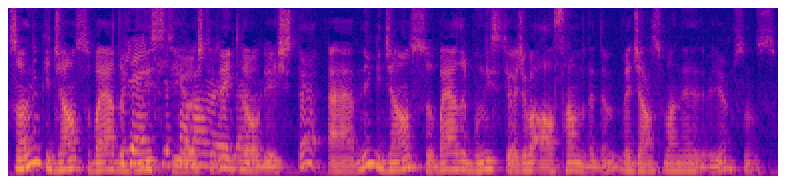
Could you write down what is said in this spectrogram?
Sonra dedim ki Cansu bayağıdır bunu Renkli istiyor. falan İşte öyle. renkli oluyor işte. Ee, dedim ki Cansu bayağıdır bunu istiyor. Acaba alsam mı dedim. Ve Cansu bana ne dedi biliyor musunuz?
